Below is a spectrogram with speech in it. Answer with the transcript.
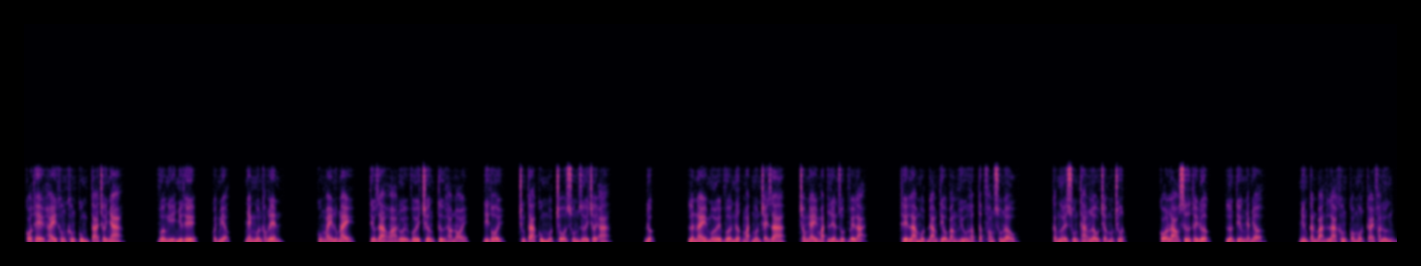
Có thể hay không không cùng ta chơi nha? Vừa nghĩ như thế, quệt miệng, nhanh muốn khóc lên. Cũng may lúc này, tiểu gia hỏa đối với trương tử hào nói, đi thôi, chúng ta cùng một chỗ xuống dưới chơi à. được. Lần này mới vừa nước mắt muốn chảy ra, trong nháy mắt liền rụt về lại. Thế là một đám tiểu bằng hưu hấp tấp phóng xuống lầu. Các ngươi xuống thang lầu chậm một chút. Có lao sư thấy được, lớn tiếng nhắc nhở. Nhưng căn bản là không có một cái phản ứng.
